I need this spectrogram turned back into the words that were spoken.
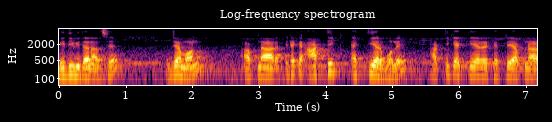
বিধিবিধান আছে। যেমন আপনার এটাকে আর্থিক এখতিয়ার বলে। আর্থিক এখতিয়ারের ক্ষেত্রে আপনার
